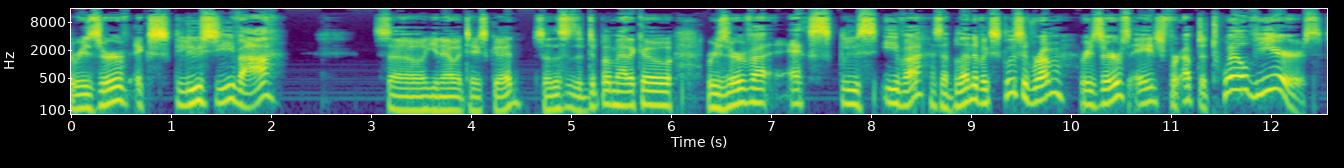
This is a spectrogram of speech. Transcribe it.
the Reserve Exclusiva. So, you know, it tastes good. So this is a Diplomatico Reserva Exclusiva. It's a blend of exclusive rum reserves aged for up to 12 years.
